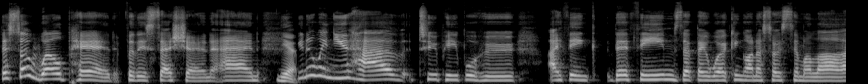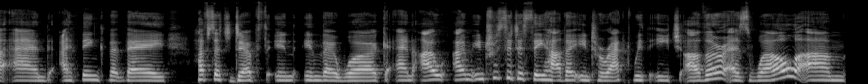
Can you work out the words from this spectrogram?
they're so well paired for this session. And yeah. you know, when you have two people who I think their themes that they're working on are so similar, and I think that they have such depth in in their work, and I I'm interested to see how they interact with each other as well. Um,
